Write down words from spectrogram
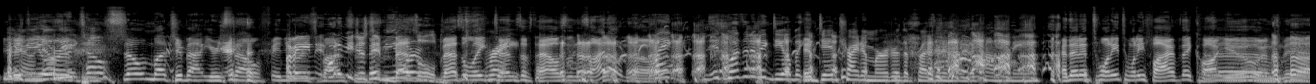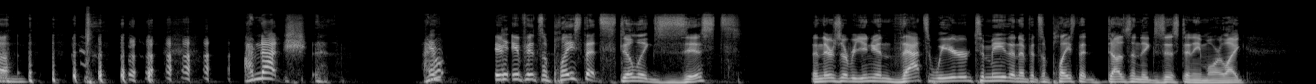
You know, Maybe no you're- You tell so much about yourself in I your mean, what if you just Maybe embezzled? embezzling Right. tens of thousands. I don't know. like it wasn't a big deal, but you did try to murder the president of the company. and then in 2025 they caught you Oh, and man. I'm not. Sh- I don't. If, if it's a place that still exists, then there's a reunion, that's weirder to me than if it's a place that doesn't exist anymore. Like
